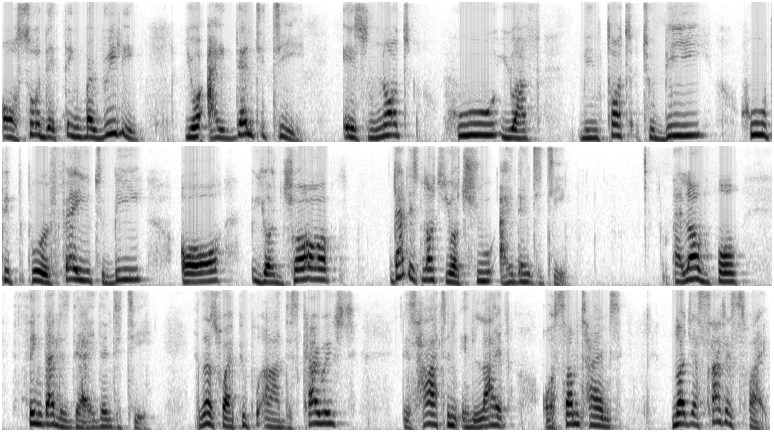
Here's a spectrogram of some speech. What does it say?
Or so they think, but really, your identity is not who you have been taught to be, who people refer you to be, or your job. That is not your true identity. A lot of people think that is their identity. And that's why people are discouraged, disheartened in life, or sometimes not just satisfied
